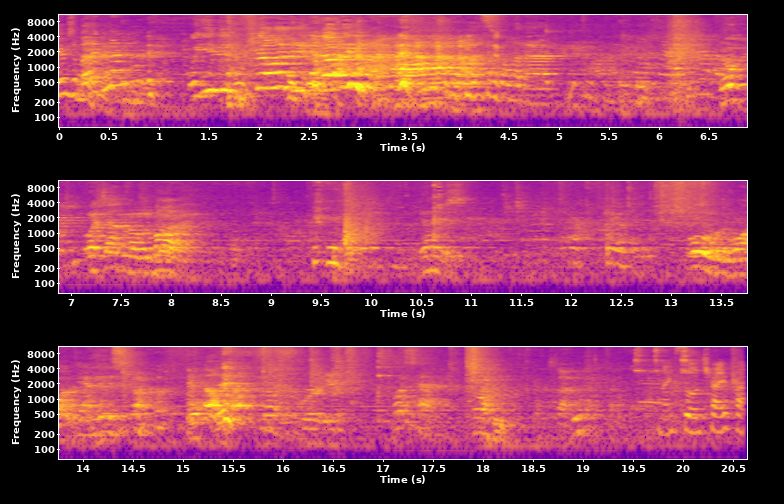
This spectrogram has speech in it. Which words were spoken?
There's a button there? Well, you didn't feel it, you dummy. Fill it up. Nope, watch out on the bottom. Yes. Oh, the water. Nice little tripod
